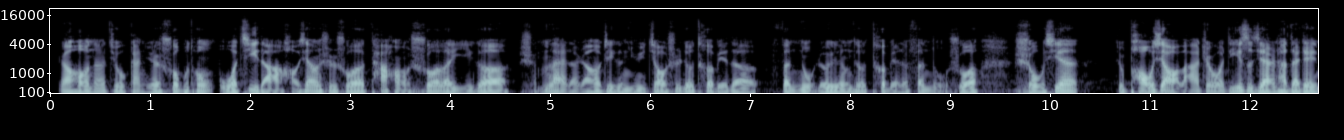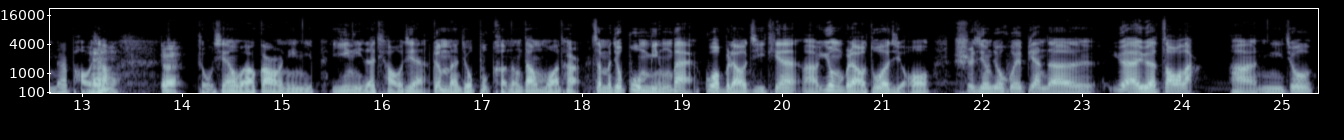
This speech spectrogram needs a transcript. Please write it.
然后呢，就感觉说不通。我记得啊，好像是说他好像说了一个什么来的，然后这个女教师就特别的愤怒，刘玉玲就特别的愤怒，说首先。就咆哮了啊！这是我第一次见着他在这里面咆哮。嗯对，首先，我要告诉你，你以你的条件根本就不可能当模特儿，怎么就不明白？过不了几天啊，用不了多久，事情就会变得越来越糟了啊！你就，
